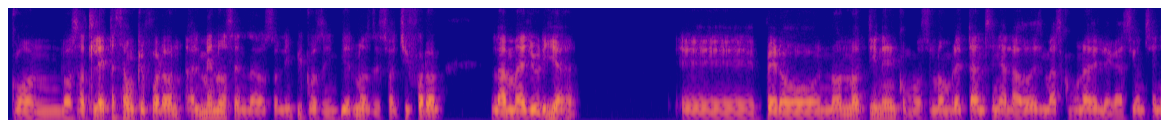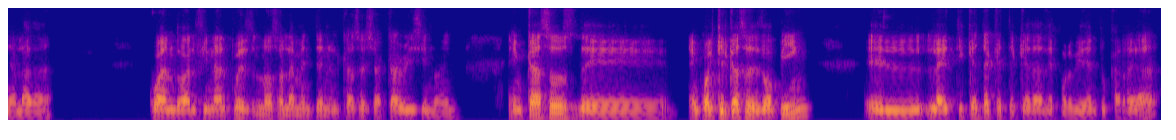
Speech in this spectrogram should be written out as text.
con los atletas, aunque fueron, al menos en los Olímpicos de invierno de Sochi, fueron la mayoría, eh, pero no, no tienen como su nombre tan señalado, es más como una delegación señalada, cuando al final, pues no solamente en el caso de Shakari, sino en, en casos de, en cualquier caso de doping, el, la etiqueta que te queda de por vida en tu carrera,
